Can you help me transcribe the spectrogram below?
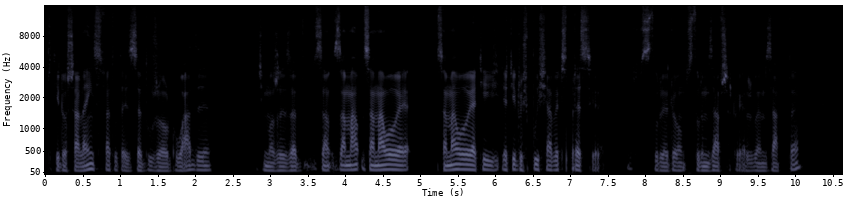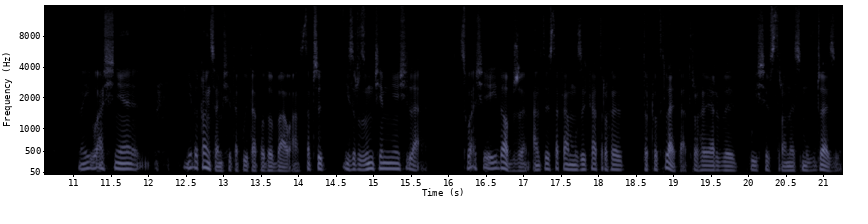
takiego szaleństwa, tutaj jest za dużo ogłady, być może za, za, za, ma, za mało, za mało jakiej, jakiegoś pójścia w ekspresję, z, którego, z którym zawsze kojarzyłem Zappę. No i właśnie nie do końca mi się ta płyta podobała. Znaczy, nie zrozumcie mnie źle. Słucha się jej dobrze, ale to jest taka muzyka trochę do kotleta, trochę jakby pójście w stronę smooth jazzu.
